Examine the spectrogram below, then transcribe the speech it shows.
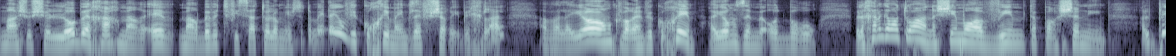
משהו שלא בהכרח מערבב, מערבב את תפיסת עולמי. יש תמיד היו ויכוחים האם זה אפשרי בכלל, אבל היום כבר אין ויכוחים, היום זה מאוד ברור. ולכן גם את רואה, אנשים אוהבים את הפרשנים על פי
